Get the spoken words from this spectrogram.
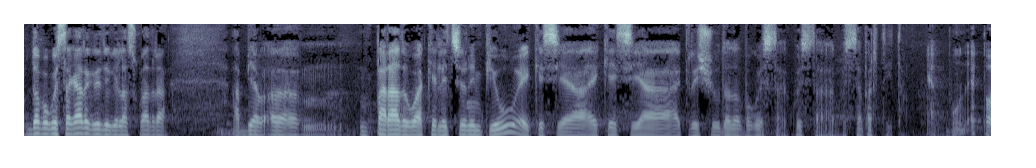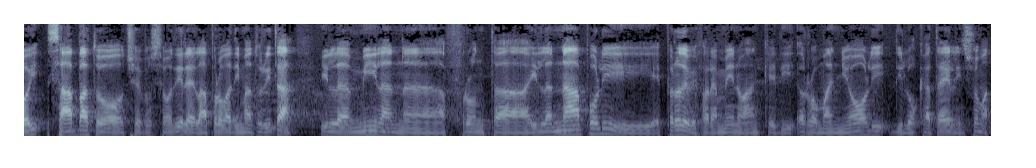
dopo questa gara credo che la squadra abbia uh, imparato qualche lezione in più e che sia, e che sia cresciuta dopo questa, questa, questa partita. E, appunto, e, poi sabato cioè, possiamo dire la prova di maturità, il Milan affronta il Napoli e però deve fare a meno anche di Romagnoli, di Locatelli, insomma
